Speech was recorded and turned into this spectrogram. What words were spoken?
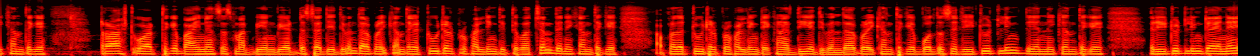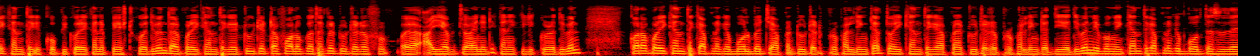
এখান থেকে ট্রাস্ট ওয়ার্ড থেকে বাইন্যান্স স্মার্ট বিএনবি অ্যাড্রেসটা দিয়ে দেবেন। তারপর এখান থেকে টুইটার প্রোফাইল লিঙ্ক দেখতে পাচ্ছেন। দেন এখান থেকে আপনাদের টুইটার প্রোফাইল লিঙ্কটা এখানে দিয়ে দিবেন। তারপর এখান থেকে বলতেছে রিটুইট লিঙ্ক দেন এখান থেকে রিটুইট লিঙ্কটা এনে এখান থেকে কপি করে এখানে পেস্ট করে দেবেন। তারপর এখান থেকে টুইটারটা ফলো করে থাকলে টুইটারের আই হ্যাভ জয়েন ইট এখানে ক্লিক করে দিবেন। করার পর এখান থেকে আপনাকে বলবে যে আপনার টুইটার প্রোফাইল লিঙ্কটা তো এখান থেকে আপনার টুইটারের প্রোফাইল লিঙ্কটা দিয়ে দিবেন এবং এখান থেকে আপনাকে বলতেছে যে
